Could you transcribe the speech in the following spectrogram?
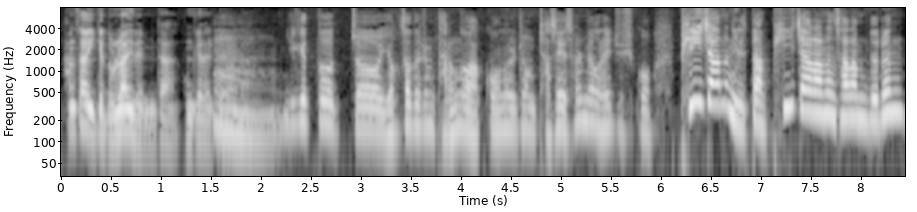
항상 이게 논란이 됩니다. 공개될 때마다. 음, 이게 또 저 역사도 좀 다른 것 같고 오늘 좀 자세히 설명을 해주시고 피의자는 일단 피의자라는 사람들은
